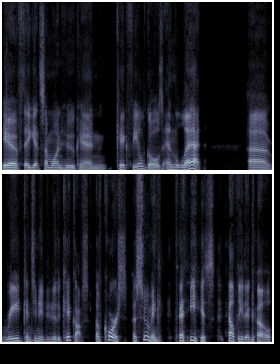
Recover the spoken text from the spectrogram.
if they get someone who can kick field goals and let uh, Reid continue to do the kickoffs. Of course, assuming that he is healthy to go,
